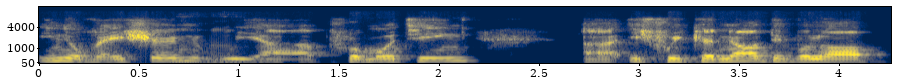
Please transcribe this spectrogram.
innovation mm-hmm. we are promoting. Uh, if we cannot develop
